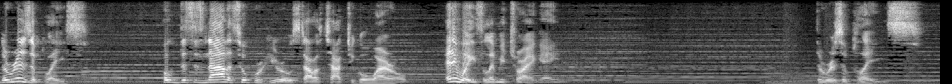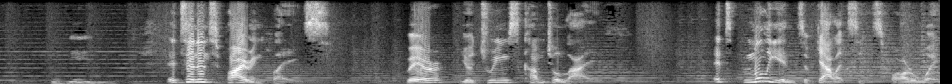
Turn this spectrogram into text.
there is a place. Hope this is not a superhero style attack to go viral. Anyways, let me try again. There is a place. Mm-hmm. It's an inspiring place where your dreams come to life. It's millions of galaxies far away.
